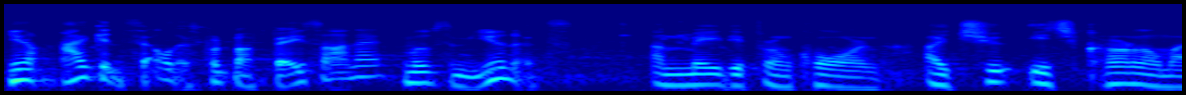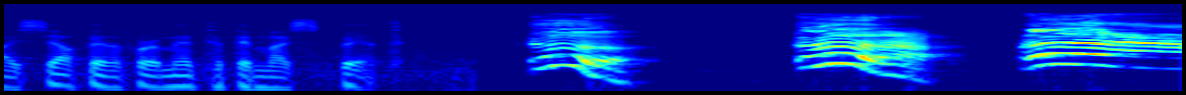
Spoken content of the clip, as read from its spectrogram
You know, I can sell this. Put my face on it, move some units. I made it from corn. I chew each kernel myself and fermented in my spit. Ugh! Ugh! Ah!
